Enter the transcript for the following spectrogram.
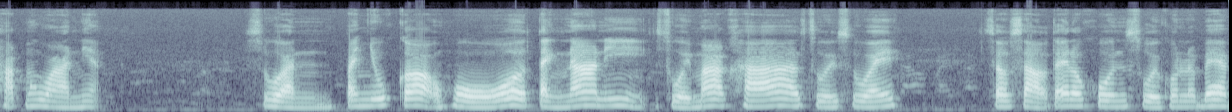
พักเมื่อวานเนี่ย ส่วนปัญยุกก็โอ้โห แต่งหน้านี่สวยมากค่ะ สวยสวยๆสาวๆแต่ละคนสวยคนละแบบ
